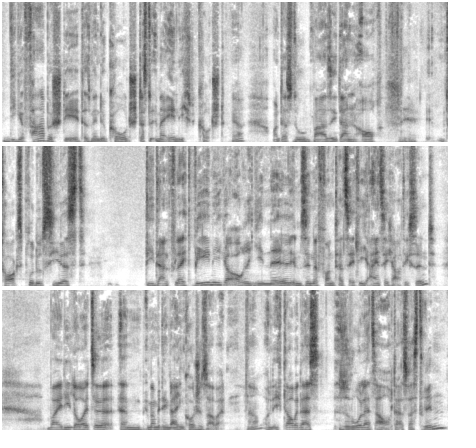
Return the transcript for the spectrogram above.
die Gefahr besteht, dass wenn du coachst, dass du immer ähnlich coachst, ja, und dass du quasi dann auch Talks produzierst, die dann vielleicht weniger originell im Sinne von tatsächlich einzigartig sind, weil die Leute ähm, immer mit den gleichen Coaches arbeiten. Ne? Und ich glaube, da ist sowohl als auch, da ist was drin.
